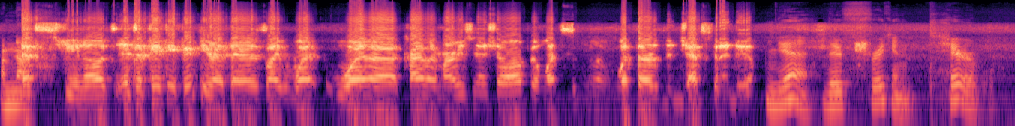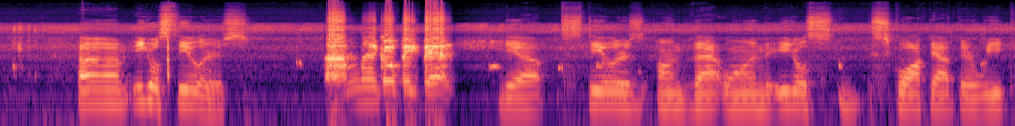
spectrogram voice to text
I'm not. that's you know it's it's a 50-50 right there. It's like what what uh, Kyler Murray's gonna show up and what's what the the Jets gonna do. Yeah, they're freaking terrible. Um, Eagles Steelers. I'm gonna go Big Ben. Yeah, Steelers on that one. The Eagles squawked out their week,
